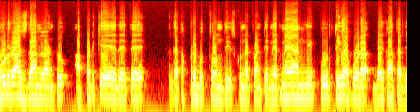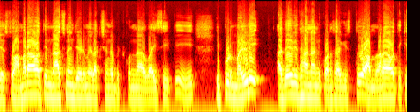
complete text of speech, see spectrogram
మూడు రాజధానులు అంటూ అప్పటికే ఏదైతే గత ప్రభుత్వం తీసుకున్నటువంటి నిర్ణయాన్ని పూర్తిగా కూడా బేఖాతరు చేస్తూ అమరావతిని నాశనం చేయడమే లక్ష్యంగా పెట్టుకున్న వైసీపీ ఇప్పుడు మళ్ళీ అదే విధానాన్ని కొనసాగిస్తూ అమరావతికి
